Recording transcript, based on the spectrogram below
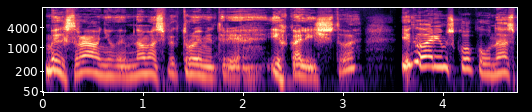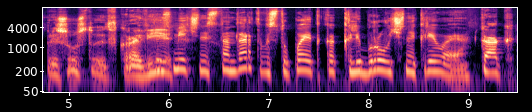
Мы их сравниваем на масс-спектрометре, их количество, и говорим, сколько у нас присутствует в крови. То есть мечный стандарт выступает как калибровочная кривая. Как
